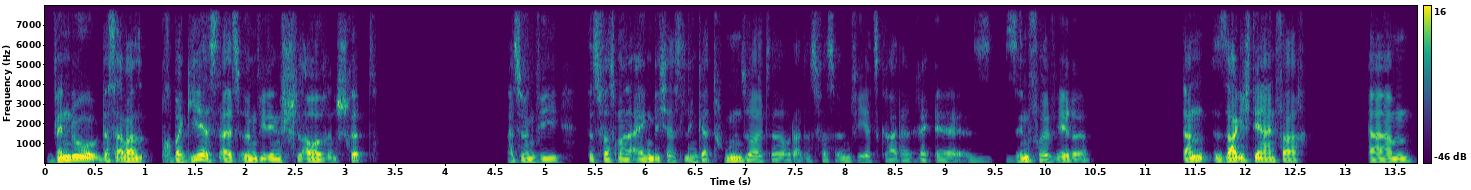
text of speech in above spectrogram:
Wenn du das aber propagierst als irgendwie den schlaueren Schritt, als irgendwie das, was man eigentlich als Linker tun sollte oder das, was irgendwie jetzt gerade äh, sinnvoll wäre, dann sage ich dir einfach, ähm,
